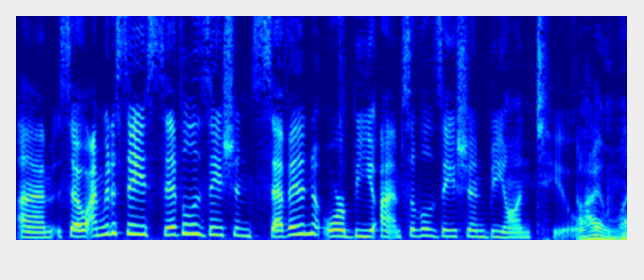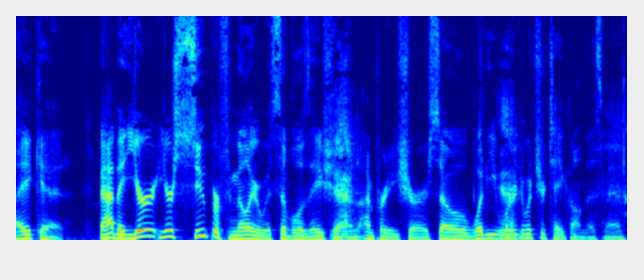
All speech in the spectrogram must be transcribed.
Um, so I'm going to say Civilization 7 or be, um, Civilization Beyond 2. I like it. Babbitt, you're you're super familiar with Civilization. Yeah. I'm pretty sure. So, what do you? Yeah. Where, what's your take on this, man?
